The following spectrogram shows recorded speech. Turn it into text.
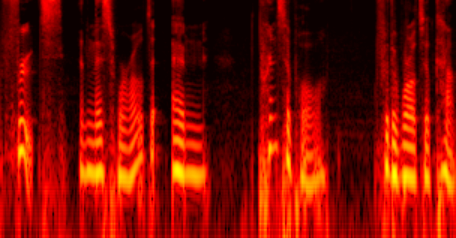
fruits in this world and principle for the world to come.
